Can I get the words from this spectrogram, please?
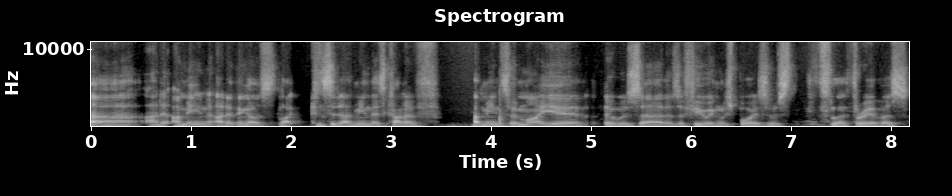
Uh, I, I mean, I don't think I was like considered. I mean, there's kind of, I mean, so in my year, it was uh, there was a few English boys. It was the three of us.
